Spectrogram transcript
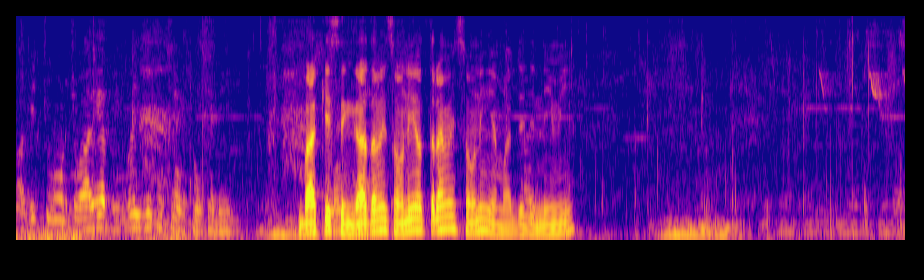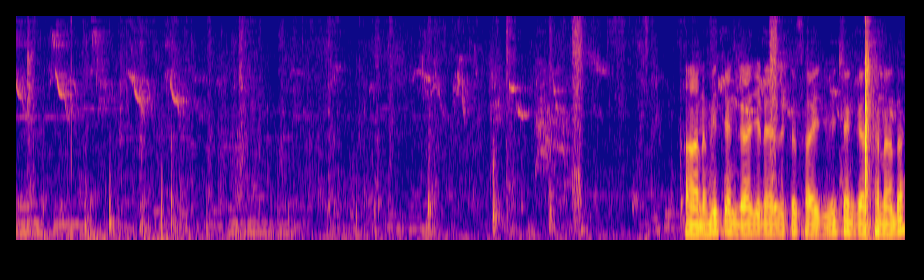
ਬਾਕੀ ਚੋਣ ਚਵਾਰੇ ਹੱਥੀ ਭਾਈ ਜੀ ਕਿੱਥੇ ਠੋਕੇ ਬਾਕੀ ਸਿੰਗਾ ਤਾਂ ਵੀ ਸੋਹਣੀ ਉਤਰਾ ਵੀ ਸੋਹਣੀ ਆ ਮੱਝ ਜਿੰਨੀ ਵੀ ਆ। ਥਾਨ ਵੀ ਚੰਗਾ, ਜਿਹੜਾ ਇਹਦੇ ਕੋ ਸਾਈਜ਼ ਵੀ ਚੰਗਾ ਥਣਾ ਦਾ।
